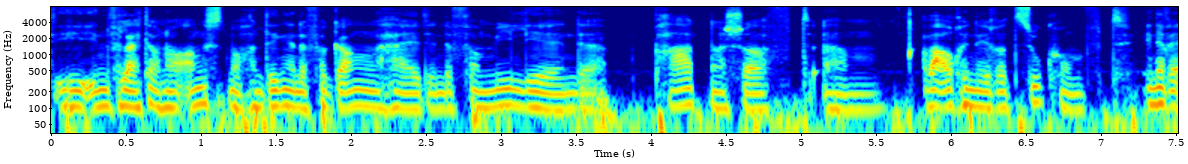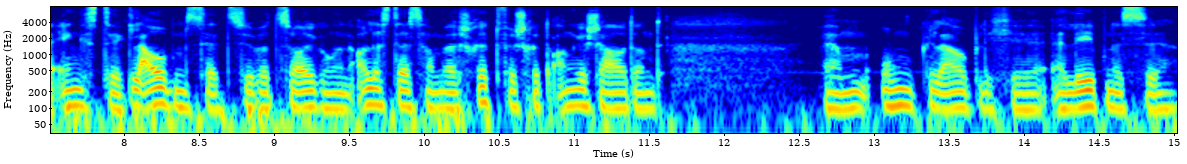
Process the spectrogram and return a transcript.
die ihnen vielleicht auch noch Angst machen, Dinge in der Vergangenheit, in der Familie, in der Partnerschaft, ähm, aber auch in ihrer Zukunft, innere Ängste, Glaubenssätze, Überzeugungen, alles das haben wir Schritt für Schritt angeschaut und wir haben unglaubliche Erlebnisse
